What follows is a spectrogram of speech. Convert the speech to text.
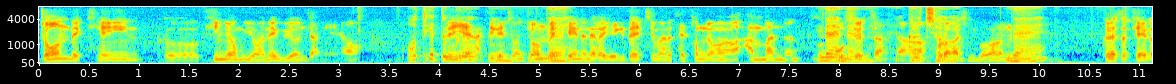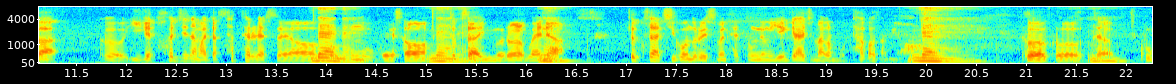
존 맥케인 그 기념위원회 위원장이에요. 어떻게 또 그런 아시겠지만 존 네. 맥케인은 내가 얘기도 했지만 대통령과 안 맞는 네, 네. 보수였잖아요. 그렇죠. 돌아가신 분. 네. 그래서 걔가 그 이게 터지자마자 사퇴를 했어요. 네, 그 네. 국무부에서 네, 특사 임무를 왜냐 네. 특사 직원으로 있으면 대통령이 얘기하지 말을 못 하거든요. 네. 그그 음. 그,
